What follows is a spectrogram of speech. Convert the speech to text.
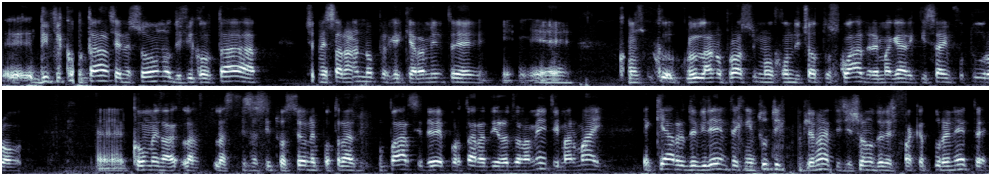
eh, difficoltà ce ne sono, difficoltà ce ne saranno perché chiaramente eh, con, con l'anno prossimo con 18 squadre, magari chissà in futuro eh, come la, la, la, stessa situazione potrà svilupparsi, deve portare a dei ragionamenti, ma ormai è chiaro ed evidente che in tutti i campionati ci sono delle spaccature nette.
